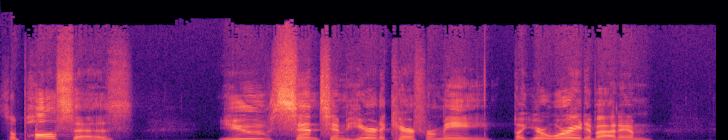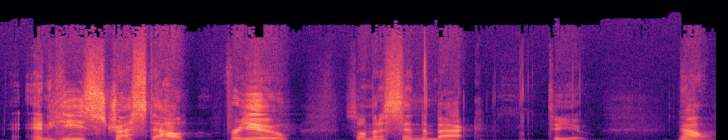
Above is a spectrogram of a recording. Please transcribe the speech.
So Paul says, You sent him here to care for me, but you're worried about him, and he's stressed out for you, so I'm going to send him back to you. Now,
